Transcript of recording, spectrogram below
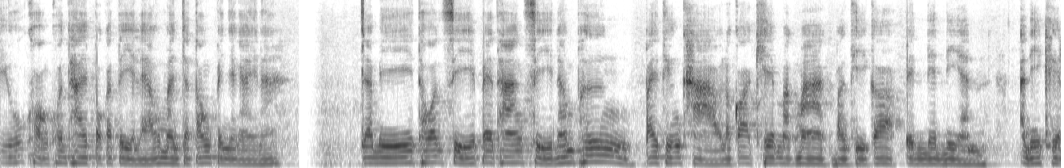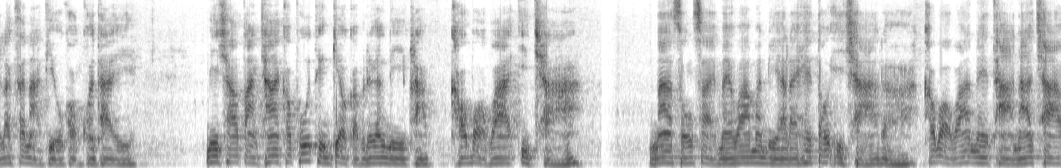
ผิวของคนไทยปกติแล้วมันจะต้องเป็นยังไงนะ จะมีโทนสีไปทางสีน้ำผึ้งไปถึงขาวแล้วก็เข้มมากๆ บางทีก็เป็นเนียนๆ อันนี้คือลักษณะผิวของคนไทย มีชาวต่างชาติเขาพูดถึงเกี่ยวกับเรื่องนี้ครับ เขาบอกว่าอิจฉา น่าสงสัยไหมว่ามันมีอะไรให้ต้องอิจฉาหรอ เขาบอกว่าในฐานะชาว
